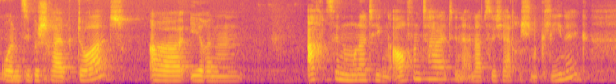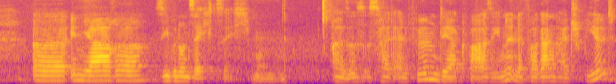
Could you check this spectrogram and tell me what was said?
Und sie beschreibt dort äh, ihren 18-monatigen Aufenthalt in einer psychiatrischen Klinik äh, im Jahre 67. Also es ist halt ein Film, der quasi ne, in der Vergangenheit spielt.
